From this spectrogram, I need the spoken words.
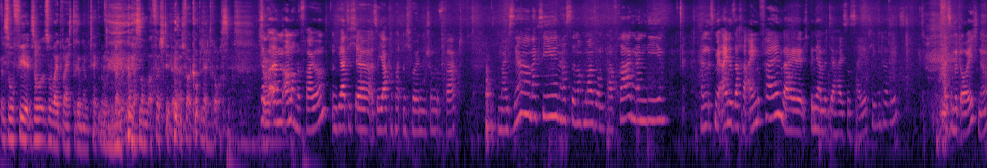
So viel, so, so weit war ich drin im Techno, damit man das nochmal versteht. Also ich war komplett raus. Ich habe ähm, auch noch eine Frage. Und die hatte ich, äh, also Jakob hat mich vorhin schon gefragt. Und meinte, ja, Maxine, hast du noch mal so ein paar Fragen an die? Dann ist mir eine Sache eingefallen, weil ich bin ja mit der High Society unterwegs. Also mit euch, ne?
